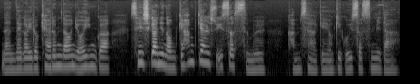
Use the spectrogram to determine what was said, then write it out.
난 내가 이렇게 아름다운 여인과 3시간이 넘게 함께 할 수 있었음을 감사하게 여기고 있었습니다.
